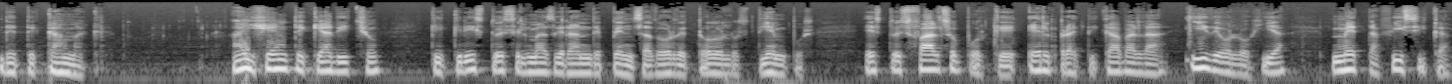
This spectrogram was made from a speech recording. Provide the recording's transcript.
de Tecámac. Hay gente que ha dicho que Cristo es el más grande pensador de todos los tiempos. Esto es falso porque él practicaba la ideología metafísica,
